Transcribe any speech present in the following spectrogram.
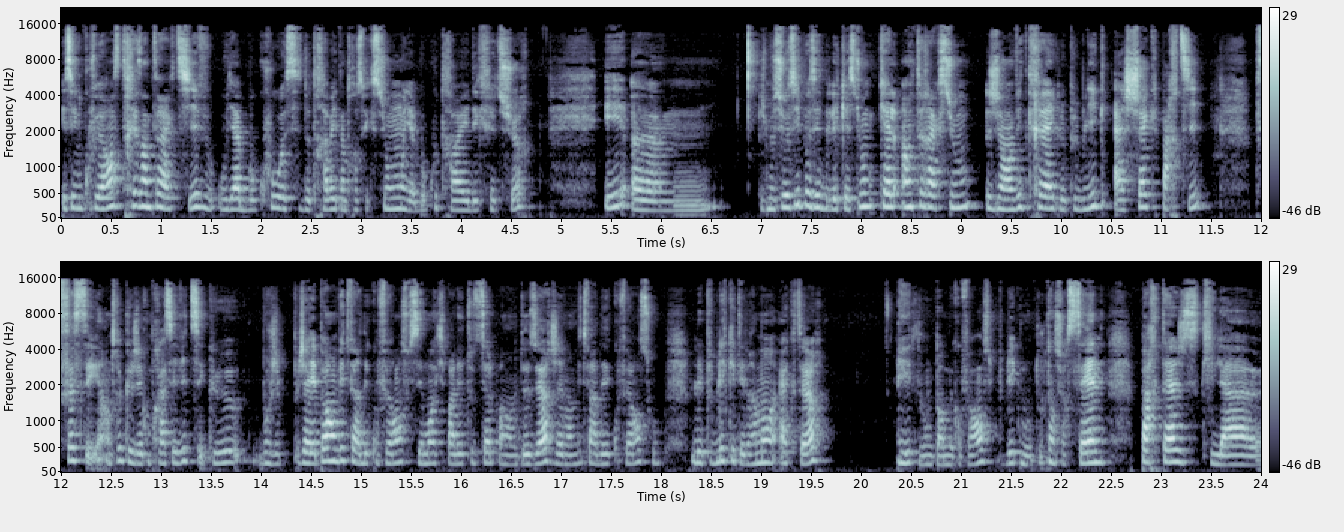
Et c'est une conférence très interactive où il y a beaucoup aussi de travail d'introspection, il y a beaucoup de travail d'écriture. Et euh, je me suis aussi posé les questions quelle interaction j'ai envie de créer avec le public à chaque partie? Ça, c'est un truc que j'ai compris assez vite, c'est que bon, j'avais pas envie de faire des conférences où c'est moi qui parlais toute seule pendant deux heures, j'avais envie de faire des conférences où le public était vraiment acteur. Donc dans mes conférences, le public tout le temps sur scène, partage ce qu'il a euh,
